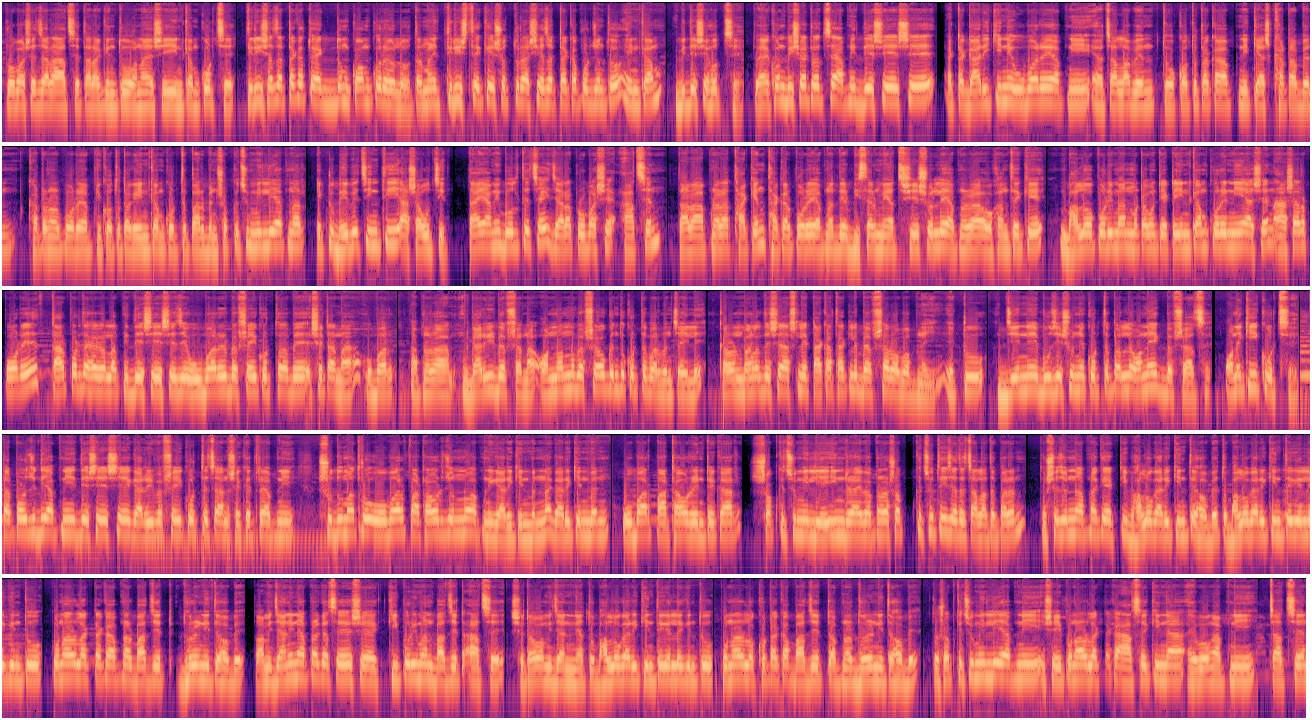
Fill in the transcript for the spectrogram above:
প্রবাসে যারা আছে তারা কিন্তু অনায়াসেই ইনকাম করছে। তিরিশ হাজার টাকা তো একদম কম করে হলো, তার মানে তিরিশ থেকে সত্তর, আশি হাজার টাকা পর্যন্ত ইনকাম বিদেশে হচ্ছে। তো এখন বিষয়টা হচ্ছে, আপনি দেশে এসে একটা গাড়ি কিনে উবারে আপনি চালাবেন, তো কত টাকা আপনি ক্যাশ খাটাবেন, খাটানোর পরে আপনি কত টাকা ইনকাম করতে পারবেন, সবকিছু মিলিয়ে আপনার একটু ভেবে চিন্তি আসা উচিত। তাই আমি বলতে চাই, যারা প্রবাসে আছেন তারা আপনারা থাকেন থাকার পরে আপনাদের ভিসার মেয়াদ শেষ হলে আপনারা ওখান থেকে ভালো পরিমাণ মোটামুটি একটা ইনকাম করে নিয়ে আসেন। আসার পরে তারপর দেখা গেল আপনি দেশে এসে যে উবারের ব্যবসায়ী করতে হবে সেটা না। উবার আপনারা গাড়ির ব্যবসা না অন্য অন্য ব্যবসাও কিন্তু করতে পারবেন চাইলে। কারণ বাংলাদেশে আসলে টাকা থাকলে ব্যবসার অভাব নেই। একটু জেনে, বুঝে শুনে করতে পারলে অনেক ব্যবসা আছে, অনেকেই করছে। তারপর যদি আপনি দেশে এসে গাড়ির ব্যবসায়ী করতে চান, সেক্ষেত্রে আপনি শুধুমাত্র ওভার পাঠাওয়ার জন্য আপনি গাড়ি কিনবেন না। গাড়ি কিনবেন ওভার পাঠাও রেন্টে কার সবকিছু মিলিয়ে ইন ড্রাইভ আপনারা সব কিছুতেই যাতে চালাতে পারেন। তো সেজন্য আপনাকে একটি ভালো গাড়ি কিনতে হবে। তো ভালো গাড়ি কিনতে গেলে কিন্তু পনেরো লাখ টাকা আপনার বাজেট ধরে নিতে হবে। তো আমি জানি না আপনার কাছে সে কি পরিমাণ বাজেট আছে, সেটাও আমি জানি না। তো ভালো গাড়ি কিনতে গেলে কিন্তু পনেরো লক্ষ টাকা বাজেট আপনার ধরে নিতে হবে। তো সবকিছু মিলিয়ে আপনি সেই পনেরো লাখ টাকা আছে কিনা এবং আপনি চাচ্ছেন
